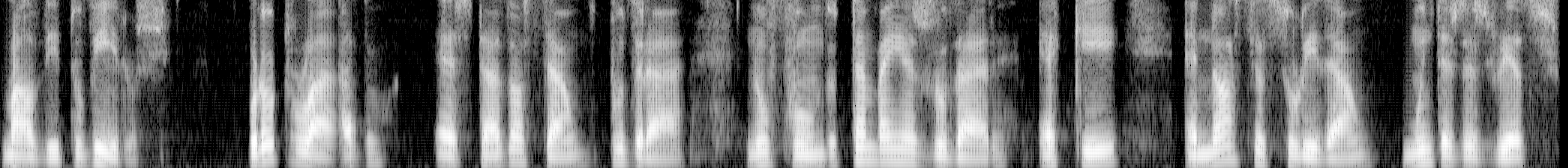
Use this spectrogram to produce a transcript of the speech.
maldito vírus. Por outro lado, esta adoção poderá, no fundo, também ajudar a que a nossa solidão, muitas das vezes,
